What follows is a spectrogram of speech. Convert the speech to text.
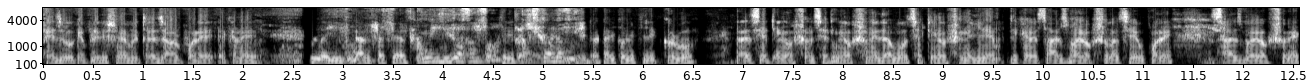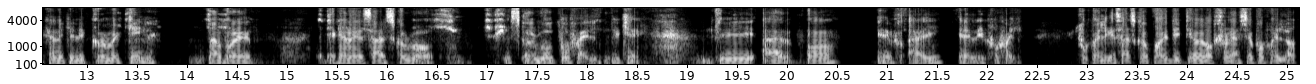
ফেসবুক অ্যাপ্লিকেশনের ভিতরে যাওয়ার পরে এখানে ডান পাশে আছে ডট আইকনে ক্লিক করব। সেটিং অপশন সেটিং অপশনে যাব। সেটিং অপশনে গিয়ে এখানে সার্চ বার অপশন আছে উপরে সার্চ বার অপশন এখানে ক্লিক করব একটি। তারপরে এখানে সার্চ করব করব প্রোফাইল লিখে। G R O F I L E profile profile লিখে সার্চ করার পরে দ্বিতীয় অপশনে আছে প্রোফাইল লক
